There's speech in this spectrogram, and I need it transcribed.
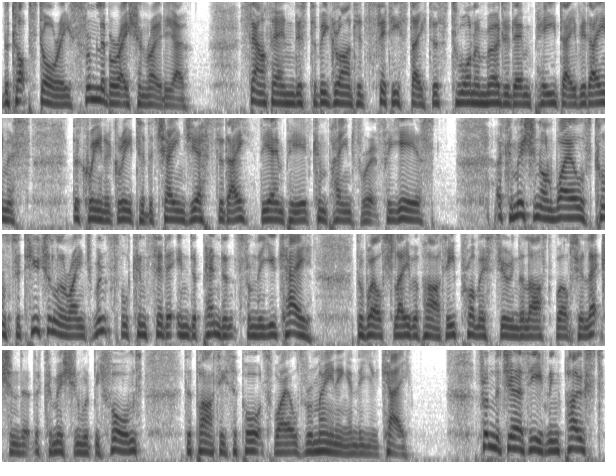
The top stories from Liberation Radio. Southend is to be granted city status to honour murdered MP David Amess. The Queen agreed to the change yesterday. The MP had campaigned for it for years. A commission on Wales constitutional arrangements will consider independence from the UK. The Welsh Labour Party promised during the last Welsh election that the commission would be formed. The party supports Wales remaining in the UK. From the Jersey Evening Post,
